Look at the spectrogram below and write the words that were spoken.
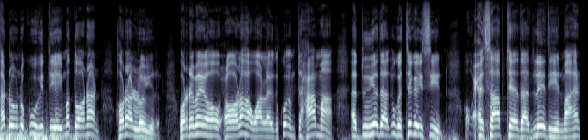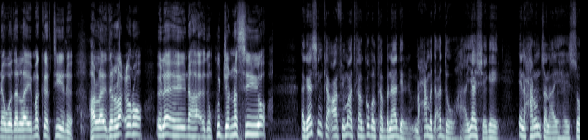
hadhowna kuu hidiyey ma doonaan horaa loo yidhi. Warnimayahow xoolaha waa laydinku imtixaamaa adduunyadaad uga tegaysiin xisaabteedaad leedihiin maahane wada layma kartiine ha laydinla cuno ilaahayna ha idinku janno siiyo. Agaasinka caafimaadka gobolka banaadir maxamed cadow ayaa sheegay in xaruntan ay hayso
